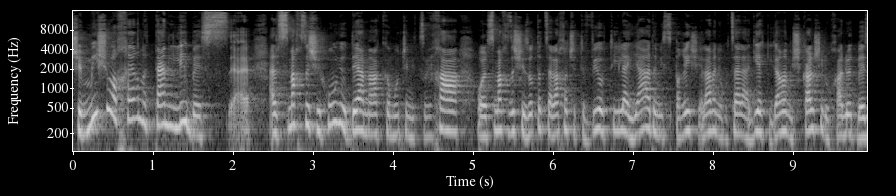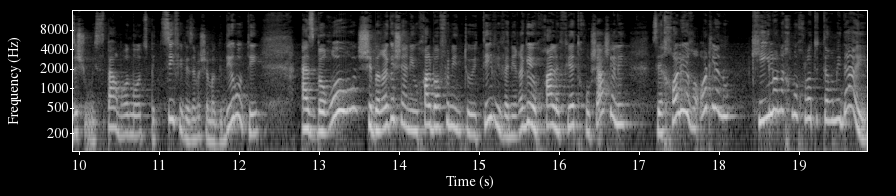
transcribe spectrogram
שמישהו אחר נתן לי בס... על סמך זה שהוא יודע מה הכמות שאני צריכה, או על סמך זה שזאת הצלחת שתביא אותי ליעד המספרי שאליו אני רוצה להגיע, כי גם המשקל שלי יוכל להיות באיזשהו מספר מאוד מאוד ספציפי, וזה מה שמגדיר אותי, אז ברור שברגע שאני אוכל באופן אינטואיטיבי, ואני רגע אוכל לפי התחושה שלי, זה יכול להיראות לנו כאילו אנחנו אוכלות יותר מדי.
